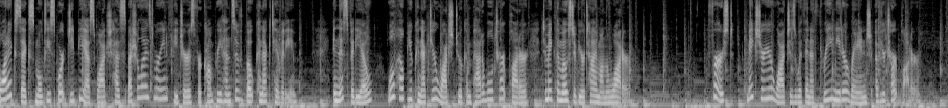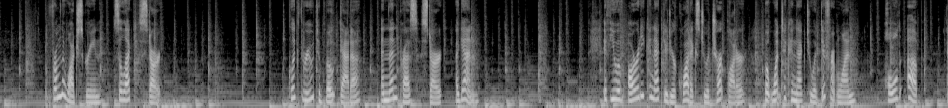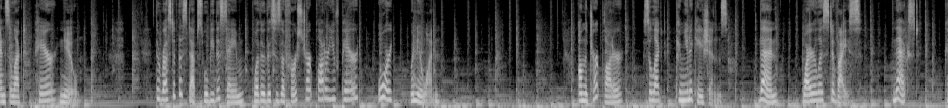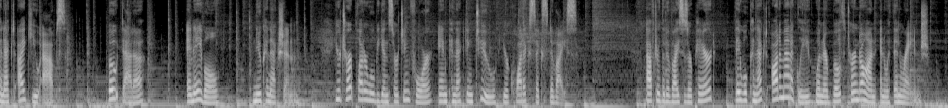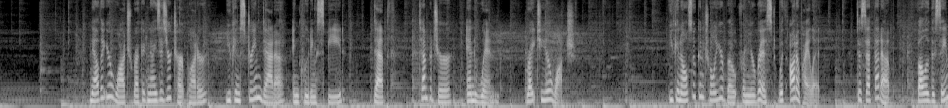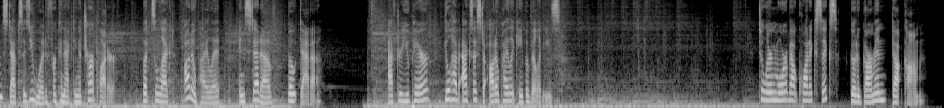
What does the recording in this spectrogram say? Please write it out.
Quatix 6 Multisport GPS watch has specialized marine features for comprehensive boat connectivity. In this video, we'll help you connect your watch to a compatible chart plotter to make the most of your time on the water. First, make sure your watch is within a 3 meter range of your chart plotter. From the watch screen, select Start. Click through to Boat Data, and then press Start again. If you have already connected your Quatix to a chart plotter, but want to connect to a different one, hold up and select Pair New. The rest of the steps will be the same whether this is the first chart plotter you've paired or a new one. On the chart plotter, select Communications, then Wireless Device. Next, Connect IQ Apps, Boat Data, Enable New Connection. Your chart plotter will begin searching for and connecting to your Quatix 6 device. After the devices are paired, they will connect automatically when they're both turned on and within range. Now that your watch recognizes your chart plotter, you can stream data including speed, depth, temperature, and wind right to your watch. You can also control your boat from your wrist with autopilot. To set that up, follow the same steps as you would for connecting a chart plotter, but select autopilot instead of boat data. After you pair, you'll have access to autopilot capabilities. To learn more about Quatix 6, go to garmin.com.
